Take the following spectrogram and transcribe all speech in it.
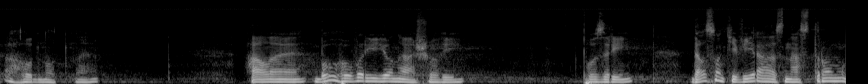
a hodnotné. Ale Boh hovorí Jonášovi, pozri, dal som ti výraz na strom,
